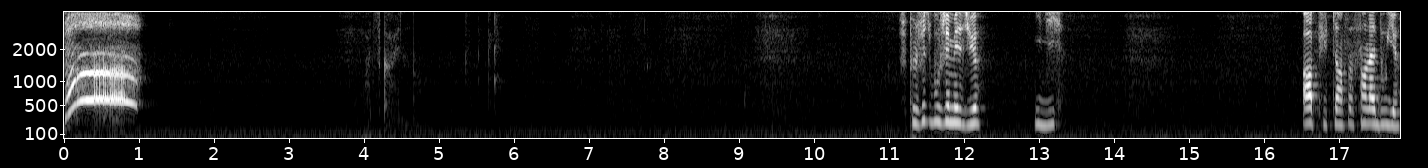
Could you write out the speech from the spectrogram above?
Oh What's going on? Je peux juste bouger mes yeux. Il dit. Oh putain, ça sent la douille.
